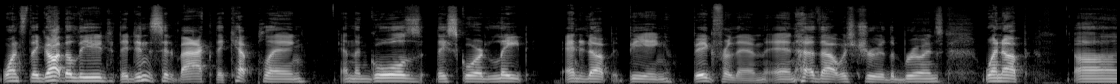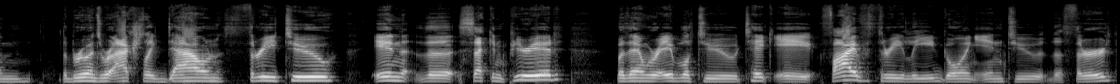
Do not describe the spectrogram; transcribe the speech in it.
Once they got the lead, they didn't sit back, they kept playing, and the goals they scored late ended up being big for them, and that was true. The Bruins went up. Um, the Bruins were actually down 3 2 in the second period, but then were able to take a 5 3 lead going into the third.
